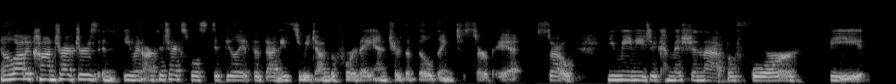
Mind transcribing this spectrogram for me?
And a lot of contractors and even architects will stipulate that that needs to be done before they enter the building to survey it. So you may need to commission that before the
